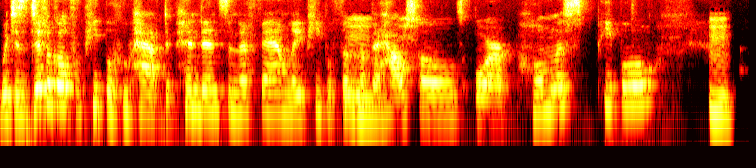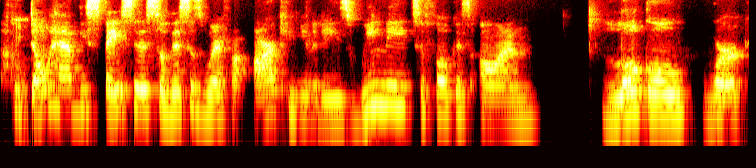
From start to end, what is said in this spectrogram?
which is difficult for people who have dependents in their family, people filling mm. up their mm. households, or homeless people mm. who don't have these spaces. So, this is where, for our communities, we need to focus on local work.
